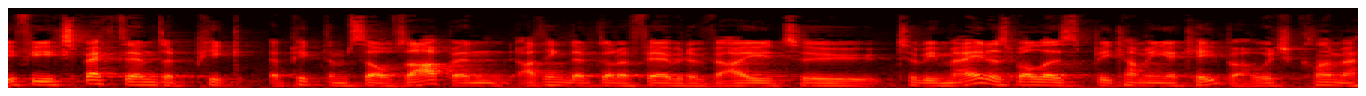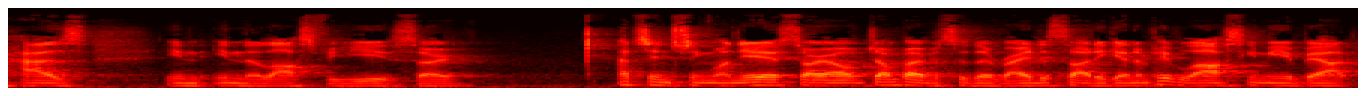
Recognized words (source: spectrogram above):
if you expect them to pick uh, pick themselves up, and I think they've got a fair bit of value to to be made, as well as becoming a keeper, which Klemmer has in in the last few years. So That's an interesting one. Yeah, sorry, I'll jump over to the Raiders side again. And people asking me about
